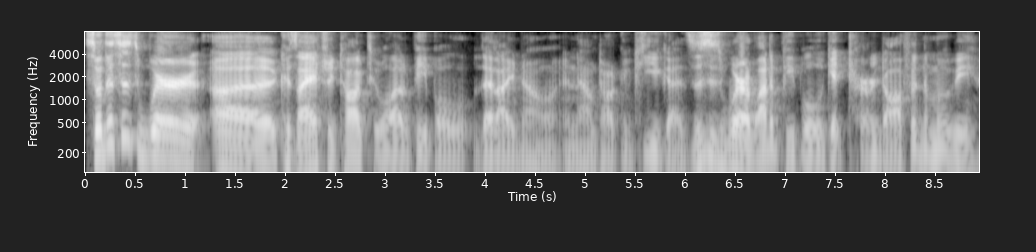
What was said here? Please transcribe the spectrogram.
so this is where, uh, because I actually talked to a lot of people that I know, and now I'm talking to you guys. This is where a lot of people get turned off in the movie.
